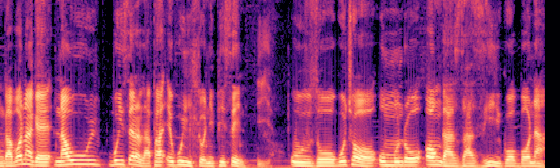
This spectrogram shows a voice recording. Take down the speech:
ngabona ke nawubuyisela lapha ekuyihloniphiseni uzokutsho umuntu ongazaziko bona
